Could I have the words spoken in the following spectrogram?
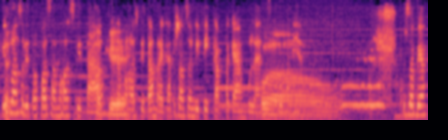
itu langsung ditelepon sama hospital, Oke. ditelepon hospital mereka terus langsung di pick up pakai ambulans rumahnya. Terus aku yang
